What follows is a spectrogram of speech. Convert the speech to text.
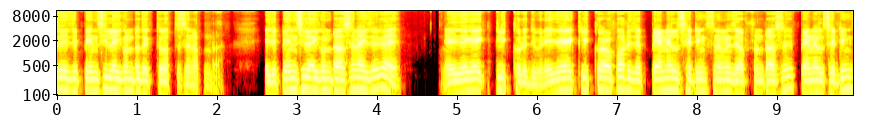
যে, এই যে পেন্সিল আইকনটা দেখতে পাচ্ছেন আপনারা। এই যে পেন্সিল আইকনটা আছে না, এই জায়গায়? এই জায়গায় ক্লিক করে দিবেন। এই জায়গায় ক্লিক করার পর এই যে প্যানেল সেটিংস নামে যে অপশনটা আছে প্যানেল সেটিংস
